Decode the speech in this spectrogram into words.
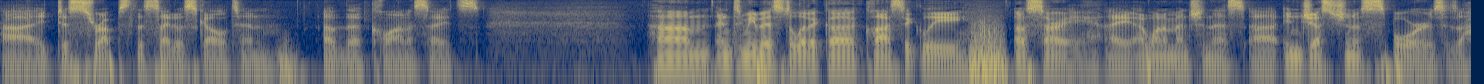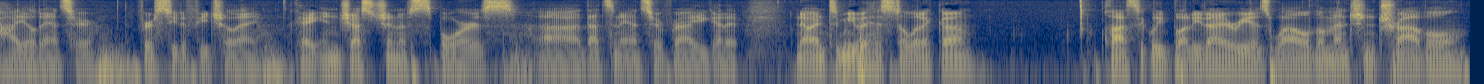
uh, it disrupts the cytoskeleton of the colonocytes. Um, Entamoeba histolytica, classically, oh, sorry, I, I want to mention this. Uh, ingestion of spores is a high yield answer for C. difficile. Okay, ingestion of spores, uh, that's an answer for how you get it. Now, Entamoeba histolytica, classically bloody diarrhea as well. They'll mention travel,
